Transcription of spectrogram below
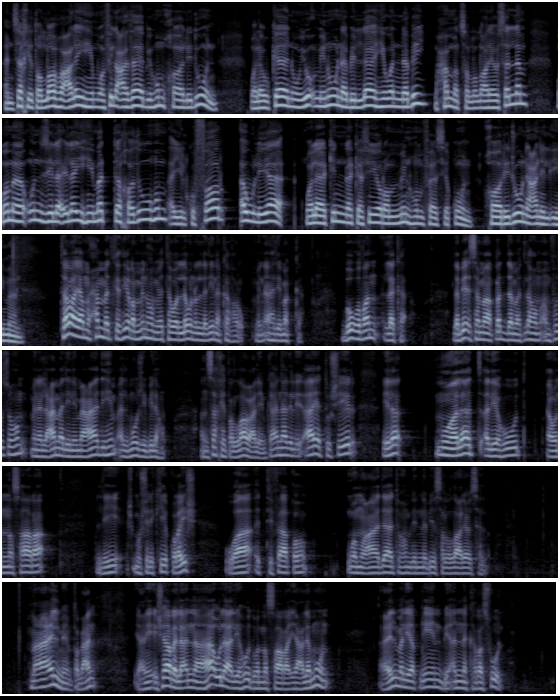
أن سخط الله عليهم وفي العذاب هم خالدون ولو كانوا يؤمنون بالله والنبي محمد صلى الله عليه وسلم وما انزل اليه ما اتخذوهم اي الكفار اولياء ولكن كثيرا منهم فاسقون خارجون عن الايمان. ترى يا محمد كثيرا منهم يتولون الذين كفروا من أهل مكة. بغضا لك. لبئس ما قدمت لهم أنفسهم من العمل لمعادهم الموجب لهم. أن سخط الله عليهم. كأن هذه الآية تشير إلى موالاه اليهود أو النصارى لمشركي قريش واتفاقهم ومعاداتهم للنبي صلى الله عليه وسلم مع علمهم طبعا يعني إشارة إلى أن هؤلاء اليهود والنصارى يعلمون علم اليقين بأنك رسول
